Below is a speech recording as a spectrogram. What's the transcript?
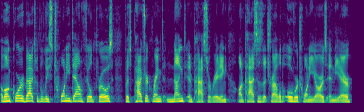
Among quarterbacks with at least 20 downfield throws, Fitzpatrick ranked ninth in passer rating on passes that traveled over 20 yards in the air.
